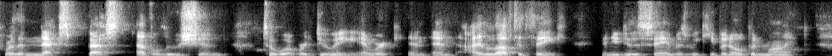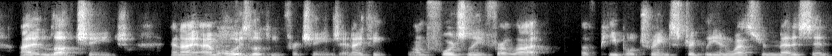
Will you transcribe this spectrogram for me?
for the next best evolution to what we're doing. And we're and, and I love to think, and you do the same, is we keep an open mind. I love change. And I, I'm always looking for change. And I think unfortunately for a lot of people trained strictly in Western medicine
